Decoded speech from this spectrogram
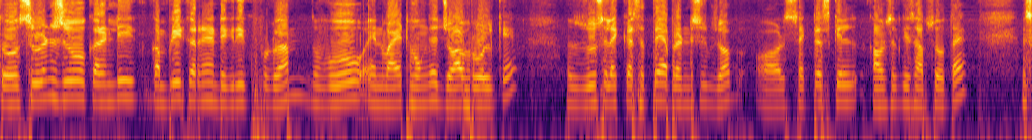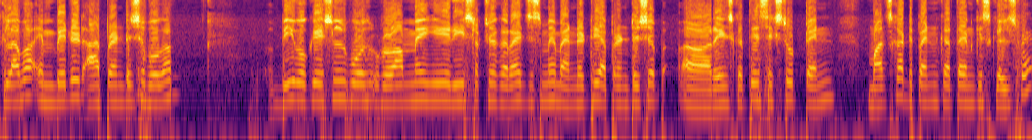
तो स्टूडेंट्स जो करंटली कंप्लीट कर रहे हैं डिग्री प्रोग्राम तो वो इनवाइट होंगे जॉब रोल के। जो सिलेक्ट कर सकते हैं अप्रेंटिसशिप जॉब और सेक्टर स्किल काउंसिल के हिसाब से होता है। इसके अलावा एम्बेडेड अप्रेंटिसशिप होगा। बी वोकेशनल प्रोग्राम में ये रीस्ट्रक्चर करा है, जिसमें मैंडेटरी अप्रेंटिसशिप अरेंज करती है। सिक्स टू टेन मंथ्स का डिपेंड करता है इनकी स्किल्स पे।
